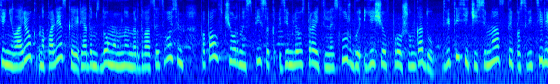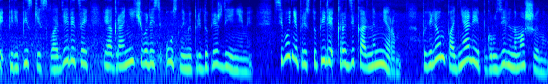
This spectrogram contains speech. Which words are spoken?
Синий ларек на Полесской, рядом с домом номер 28, попал в черный список землеустроительной службы еще в прошлом году. 2017 посвятили переписке с владелицей и ограничивались устными предупреждениями. Сегодня приступили к радикальным мерам. Павильон подняли и погрузили на машину.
